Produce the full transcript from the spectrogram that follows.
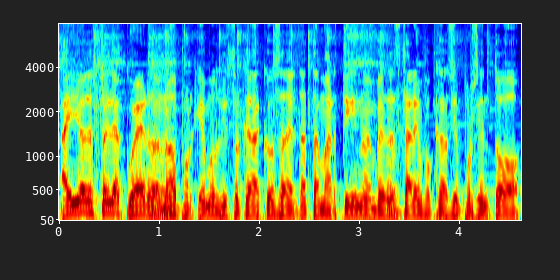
Ahí yo estoy de acuerdo, Mm. ¿no? Porque hemos visto cada cosa del Tata Martino en vez de estar enfocado 100%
